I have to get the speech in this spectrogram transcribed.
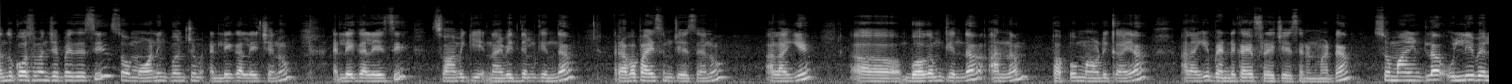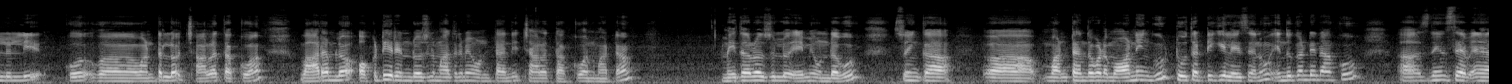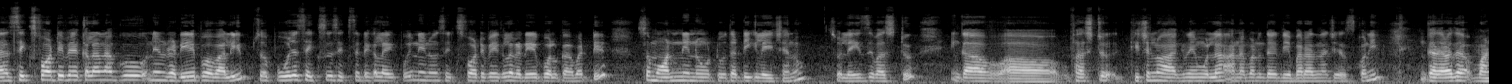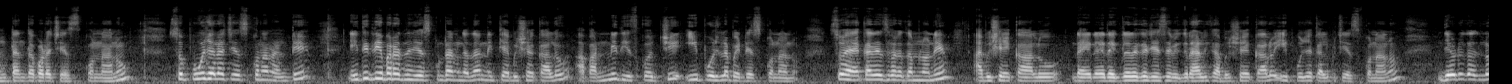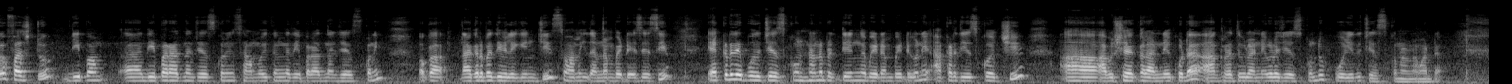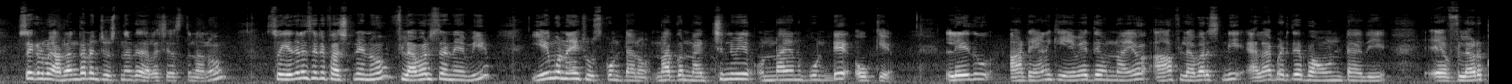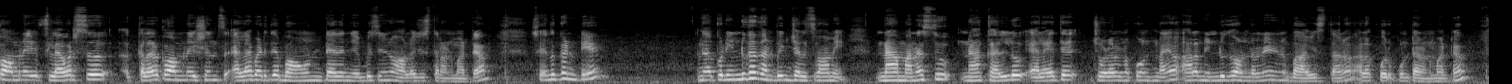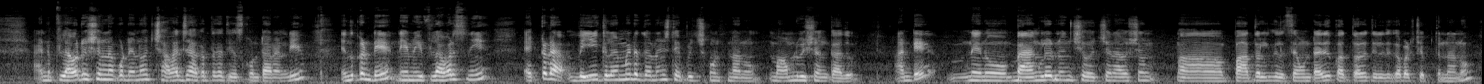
అందుకోసం అని చెప్పేసి సో మార్నింగ్ కొంచెం ఎర్లీగా లేచాను. ఎర్లీగా లేచి స్వామికి నైవేద్యం కింద రవ పాయసం చేశాను. అలాగే భోగం కింద అన్నం పప్పు మామిడికాయ అలాగే బెండకాయ ఫ్రై చేశాను అనమాట సో మా ఇంట్లో ఉల్లి వెల్లుల్లి వంటల్లో చాలా తక్కువ. వారంలో ఒకటి రెండు రోజులు మాత్రమే ఉంటుంది చాలా తక్కువ అనమాట మిగతా రోజుల్లో ఏమీ ఉండవు. సో ఇంకా వంట అంతా కూడా మార్నింగ్ టూ థర్టీకి లేసాను. ఎందుకంటే నాకు నేను సెవెన్ సిక్స్ ఫార్టీ ఫైవ్ కల్లా నాకు నేను రెడీ అయిపోవాలి. సో పూజ సిక్స్ సిక్స్ థర్టీ కల్లా అయిపోయి నేను సిక్స్ ఫార్టీ ఫైవ్ కల్లా రెడీ అయిపోవాలి కాబట్టి సో మార్నింగ్ నేను టూ థర్టీకి లేచాను. సో లేచి ఫస్ట్ ఇంకా ఫస్ట్ కిచెన్లో ఆగ్నేయముల అన్నపన్నత దీపారాధన చేసుకొని ఇంకా తర్వాత వంట అంతా కూడా చేసుకున్నాను. సో పూజ ఎలా చేసుకున్నానంటే నిత్య దీపారాధన చేసుకుంటాను కదా నిత్య అభిషేకాలు అవన్నీ తీసుకొచ్చి ఈ పూజలో పెట్టేసుకున్నాను. సో ఏకాదశి వ్రతంలోనే అభిషేకాలు డై రెగ్యులర్గా చేసే విగ్రహాలకి అభిషేకాలు ఈ పూజ కలిపి చేసుకున్నాను. దేవుడి గదిలో ఫస్ట్ దీపం దీపారాధన చేసుకొని సామూహికంగా దీపారాధన చేసుకొని ఒక అగరబత్తి వెలిగించి స్వామికి దండం పెట్టేసేసి ఎక్కడైతే పూజ చేసుకుంటున్నానో ప్రత్యేకంగా పీఠం పెట్టుకొని అక్కడ తీసుకొచ్చి ఆ అభిషేకాలు అన్నీ కూడా ఆ క్రతువులు అన్నీ కూడా చేసుకుంటూ పూజ అయితే చేసుకున్నాను అనమాట సో ఇక్కడ మీరు అలంకారం చూస్తున్నారు కదా ఎలా చేస్తున్నాను? సో ఏదైనా సరే ఫస్ట్ నేను ఫ్లవర్స్ అనేవి ఏమున్నాయో చూసుకుంటాను. నాకు నచ్చినవి ఉన్నాయనుకుంటే ఓకే. లేదు ఆ టయానికి ఏవైతే ఉన్నాయో ఆ ఫ్లవర్స్ని ఎలా పెడితే బాగుంటుంది? ఫ్లవర్ కాంబినే ఫ్లవర్స్ కలర్ కాంబినేషన్స్ ఎలా పెడితే బాగుంటుంది అని చెప్పేసి నేను ఆలోచిస్తాను అనమాట సో ఎందుకంటే నాకు నిండుగా కనిపించాలి స్వామి. నా మనస్సు నా కళ్ళు ఎలా అయితే చూడాలనుకుంటున్నాయో అలా నిండుగా ఉండాలని నేను భావిస్తాను అలా కోరుకుంటాను అనమాట అండ్ ఫ్లవర్ విషయంలో కూడా నేను చాలా జాగ్రత్తగా తీసుకుంటానండి. ఎందుకంటే నేను ఈ ఫ్లవర్స్ని ఎక్కడ వెయ్యి కిలోమీటర్ దూరం నుంచి తెప్పించుకుంటున్నాను మామూలు విషయం కాదు. అంటే నేను బెంగళూరు నుంచి వచ్చిన విషయం మా పాత వాళ్ళకి తెలిసే ఉంటుంది కొత్త వాళ్ళకి తెలియదు కాబట్టి చెప్తున్నాను.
